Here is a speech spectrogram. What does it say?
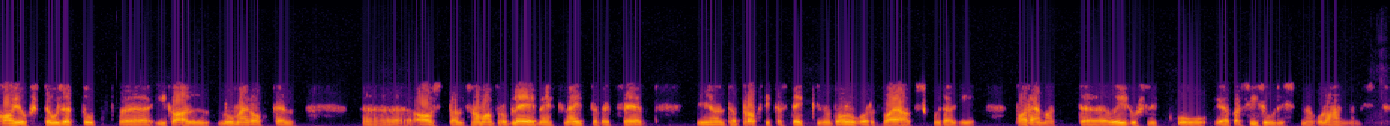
kahjuks tõusetub äh, igal lumerohkel äh, aastal sama probleem, ehk näitab, et see nii-öelda praktikas tekkinud olukord vajaks kuidagi paremat äh, õiguslikku ja ka sisulist nagu lahendamist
